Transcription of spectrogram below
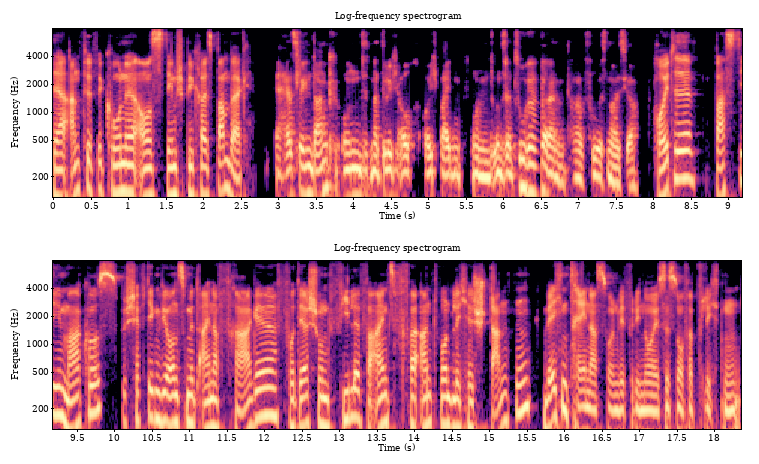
der Anpfiff-Ikone aus dem Spielkreis Bamberg. Herzlichen Dank und natürlich auch euch beiden und unseren Zuhörern äh, frohes neues Jahr. Heute, Basti, Markus, beschäftigen wir uns mit einer Frage, vor der schon viele Vereinsverantwortliche standen. Welchen Trainer sollen wir für die neue Saison verpflichten?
